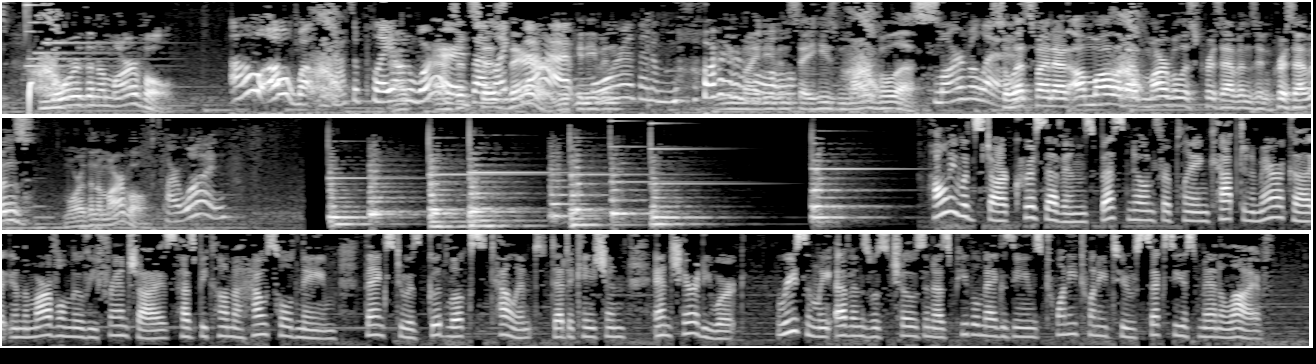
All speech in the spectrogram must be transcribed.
more than a Marvel. Oh, oh, well, that's a play As- on words. I like there. that. Could even- More than a marvel. You might even say he's marvelous. marvelous. So let's find out um, all about marvelous Chris Evans and Chris Evans, more than a Marvel. part one. Hollywood star Chris Evans, best known for playing Captain America in the Marvel movie franchise, has become a household name thanks to his good looks, talent, dedication, and charity work. Recently, Evans was chosen as People magazine's 2022 Sexiest Man Alive.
